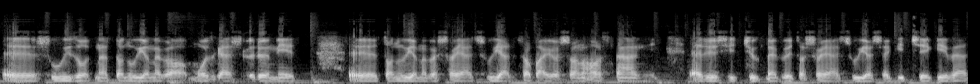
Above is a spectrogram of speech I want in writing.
ö, súlyzót, mert tanulja meg a mozgás örömét, ö, tanulja meg a saját súlyát szabályosan használni, erősítsük meg őt a saját súlya segítségével,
